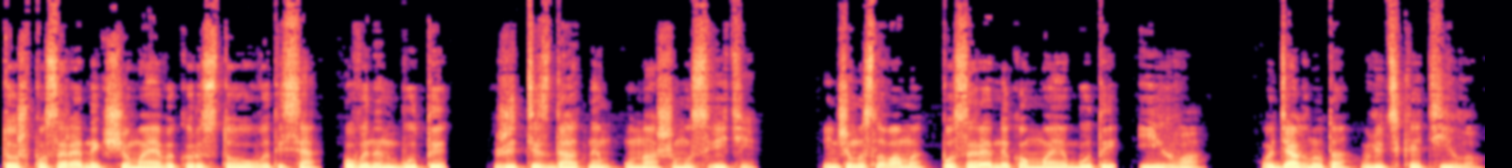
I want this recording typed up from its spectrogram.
Тож посередник, що має використовуватися, повинен бути життєздатним у нашому світі. Іншими словами, посередником має бути ігва, одягнута в людське тіло.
